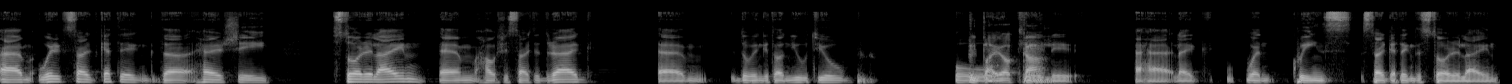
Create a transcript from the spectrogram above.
Um, we'll start getting the Hershii storyline, um, how she started drag, um, doing it on YouTube. Oh, clearly, uh, like when queens start getting the storyline,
